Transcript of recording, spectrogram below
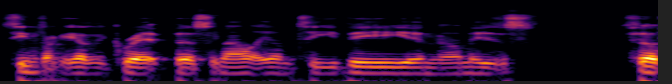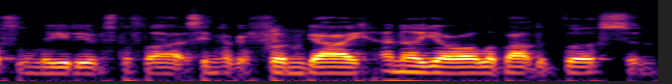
seems like he has a great personality on TV and on his social media and stuff like that. Seems like a fun guy. I know you're all about the bus and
